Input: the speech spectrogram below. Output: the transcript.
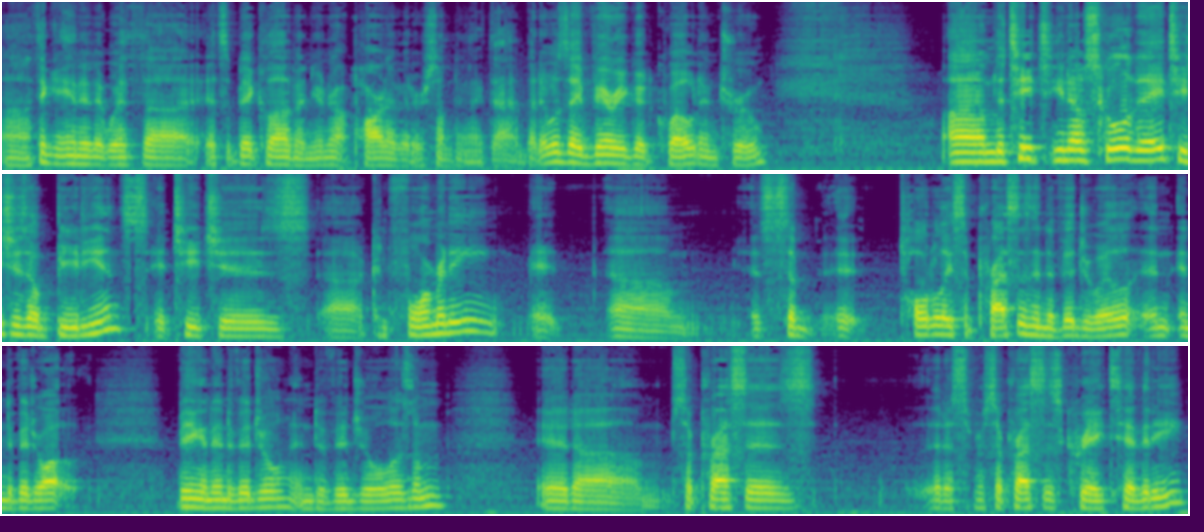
Uh, I think he ended it with, uh, it's a big club and you're not part of it or something like that. But it was a very good quote and true. Um, the teach, you know, school today teaches obedience. It teaches uh, conformity. It, um, it's, it totally suppresses individual individual being an individual individualism. It um, suppresses it suppresses creativity,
